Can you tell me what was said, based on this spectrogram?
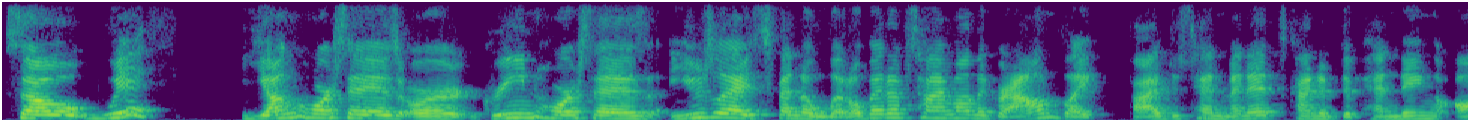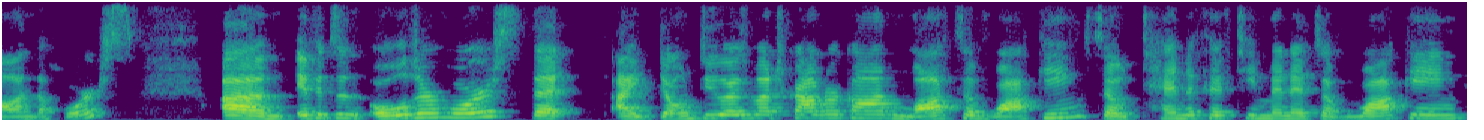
So with young horses or green horses, usually I spend a little bit of time on the ground, like five to 10 minutes, kind of depending on the horse. Um, if it's an older horse that I don't do as much groundwork on, lots of walking. So 10 to 15 minutes of walking.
